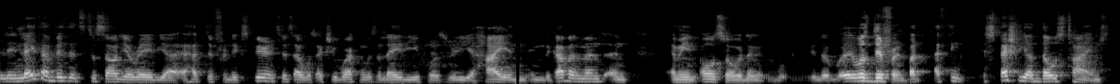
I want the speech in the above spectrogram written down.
uh, in later visits to Saudi Arabia, I had different experiences. I was actually working with a lady who was really high in, in the government, and I mean, also you know, it was different. But I think, especially at those times,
